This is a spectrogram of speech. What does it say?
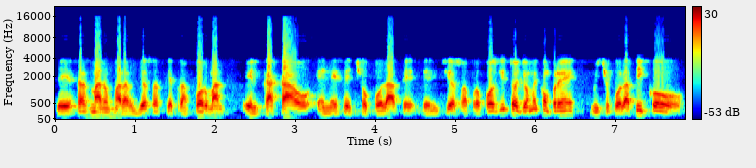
de esas manos maravillosas que transforman el cacao en ese chocolate delicioso. A propósito, yo me compré mi chocolatico,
